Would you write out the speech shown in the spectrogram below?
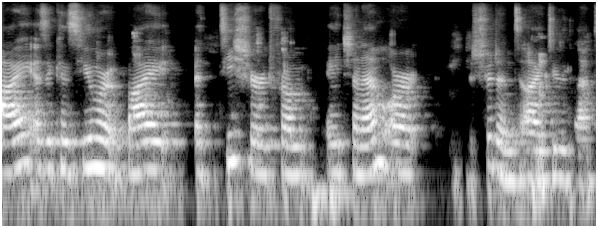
I, as a consumer, buy a T-shirt from H&M or shouldn't I do that?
